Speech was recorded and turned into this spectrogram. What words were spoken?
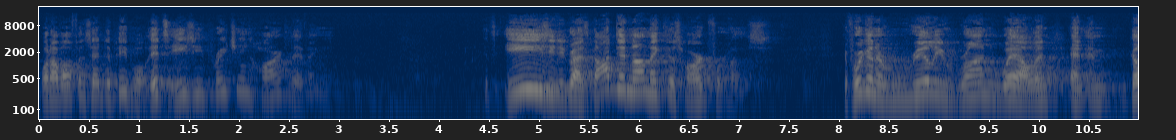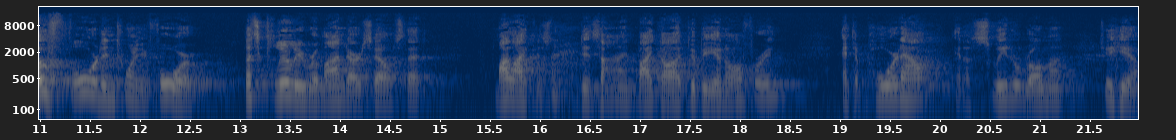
what I've often said to people it's easy preaching, hard living. It's easy to grasp. God did not make this hard for us. If we're going to really run well and, and, and go forward in 24, Let's clearly remind ourselves that my life is designed by God to be an offering and to pour it out in a sweet aroma to Him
